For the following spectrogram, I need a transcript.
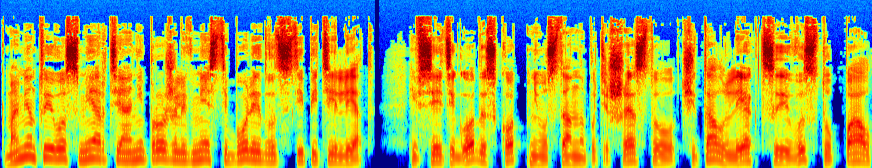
К моменту его смерти они прожили вместе более 25 лет, и все эти годы Скотт неустанно путешествовал, читал лекции, выступал,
